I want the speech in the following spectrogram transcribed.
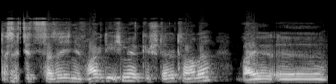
Das ist jetzt tatsächlich eine Frage, die ich mir gestellt habe, weil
